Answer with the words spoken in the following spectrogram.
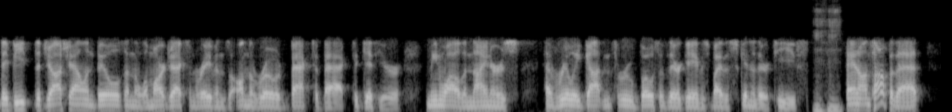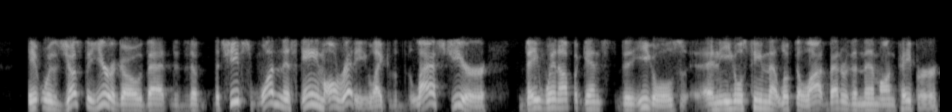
they beat the Josh Allen Bills and the Lamar Jackson Ravens on the road back to back to get here. Meanwhile, the Niners have really gotten through both of their games by the skin of their teeth. Mhm. And on top of that, it was just a year ago that the the Chiefs won this game already. Like last year, they went up against the Eagles, an Eagles team that looked a lot better than them on paper,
